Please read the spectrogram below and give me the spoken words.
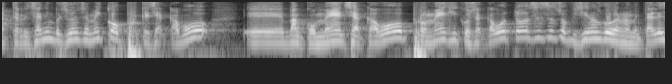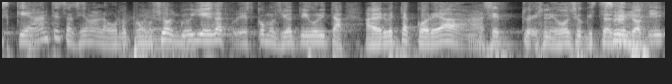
aterrizar inversiones en México, porque se acabó eh, Bancomex, se acabó ProMéxico, se acabó todas esas oficinas gubernamentales que antes hacían la labor de promoción. Yo llegas, pues, es como si yo te digo ahorita, a ver, vete a Corea a hacer el negocio que estás haciendo aquí,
